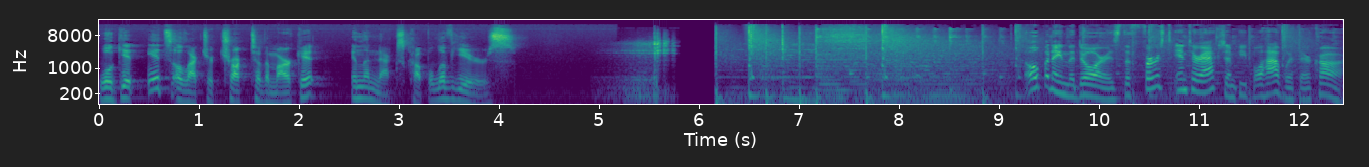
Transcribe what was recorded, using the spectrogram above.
will get its electric truck to the market in the next couple of years. Opening the door is the first interaction people have with their car.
